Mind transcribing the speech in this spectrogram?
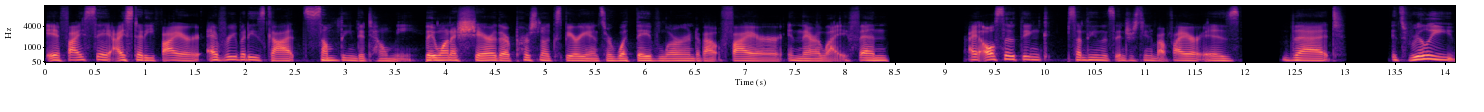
if I say I study fire, everybody's got something to tell me. They want to share their personal experience or what they've learned about fire in their life. And I also think something that's interesting about fire is that it's really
